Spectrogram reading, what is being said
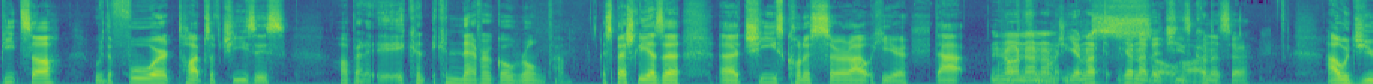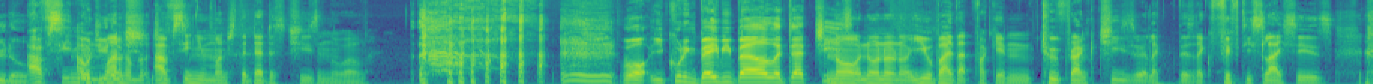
Pizza with the four types of cheeses. Oh, brother, it, it can it can never go wrong, fam. Especially as a, a cheese connoisseur out here, that No, no, no, no. You're not. You're not so a cheese hard. connoisseur. how would you know? I've seen How you would you know munch. I've seen you munch the deadest cheese in the world. what you calling Babybel a dead cheese? No, no, no, no. You buy that fucking two franc cheese where like there's like 50 slices.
